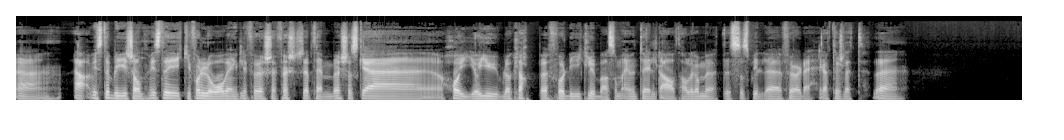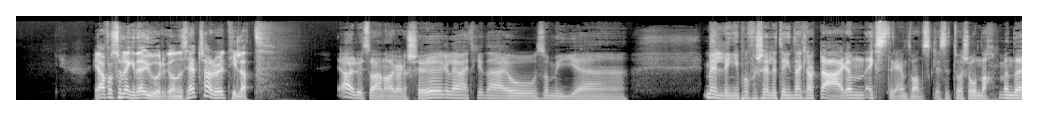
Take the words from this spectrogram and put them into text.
eh, Ja, hvis det blir sånn. Hvis de ikke får lov egentlig før 1.9., så skal jeg hoie og juble og klappe for de klubba som eventuelt avtaler å møtes og spille før det, rett og slett. Det ja, for så lenge det er uorganisert, så er det vel tillatt? Ja, eller hvis du er en arrangør, eller jeg vet ikke. Det er jo så mye meldinger på forskjellige ting. Det er klart det er en ekstremt vanskelig situasjon, da. Men det,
